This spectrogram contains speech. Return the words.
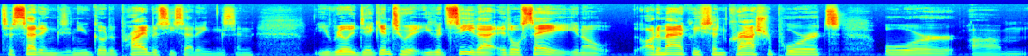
to settings and you go to privacy settings and you really dig into it, you could see that it'll say, you know, automatically send crash reports or um,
